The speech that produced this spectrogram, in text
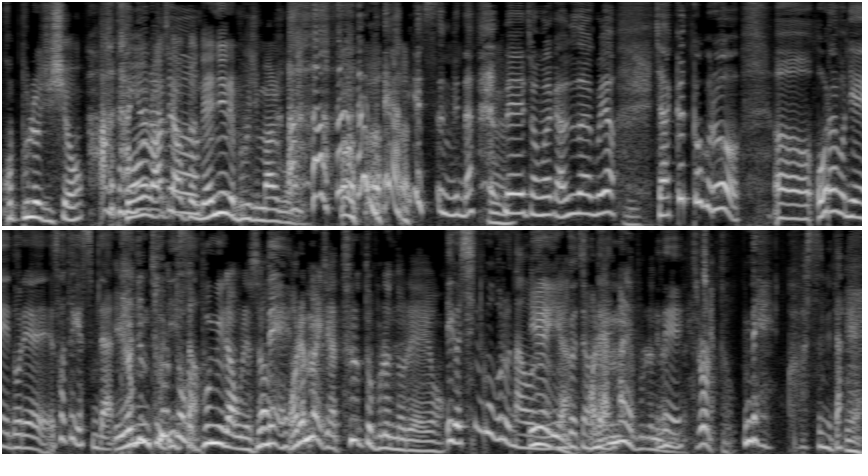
곧 불러주시오. 아, 당연하죠. 왔다가 또 내년에 부르지 말고. 네, 알겠습니다. 네, 정말 감사하고요. 자, 끝곡으로, 어, 오라버니의 노래 선택했습니다. 요즘 단둘이서. 트로트가 붐이라고 그래서 네. 오랜만에 제가 트로트 부른 노래예요. 이거 신곡으로 나오는 예, 예. 거죠. 오랜만에 네. 부른 네. 노래입니다. 트로트. 네, 고맙습니다. 예.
